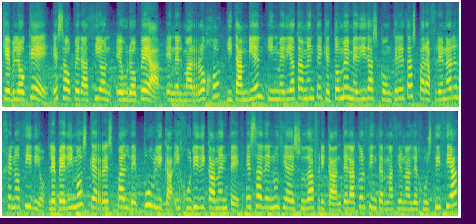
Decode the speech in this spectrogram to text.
que bloquee esa operación europea en el Mar Rojo y también inmediatamente que tome medidas concretas para frenar el genocidio. Le pedimos que respalde pública y jurídicamente esa denuncia de Sudáfrica ante la Corte Internacional de Justicia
